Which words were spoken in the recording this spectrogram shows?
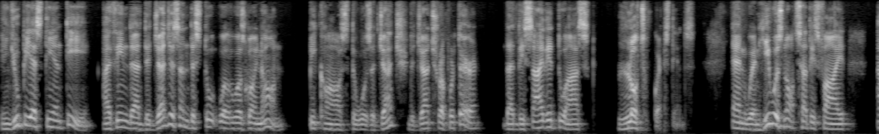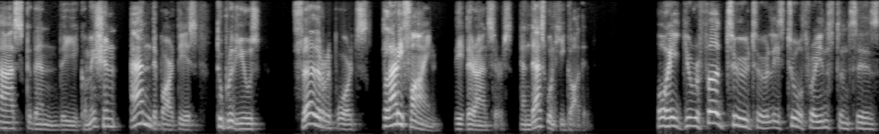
in UPS TNT, I think that the judges understood what was going on because there was a judge, the judge rapporteur, that decided to ask lots of questions. And when he was not satisfied, asked then the commission and the parties to produce further reports clarifying the, their answers. And that's when he got it. Jorge, you referred to to at least two or three instances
